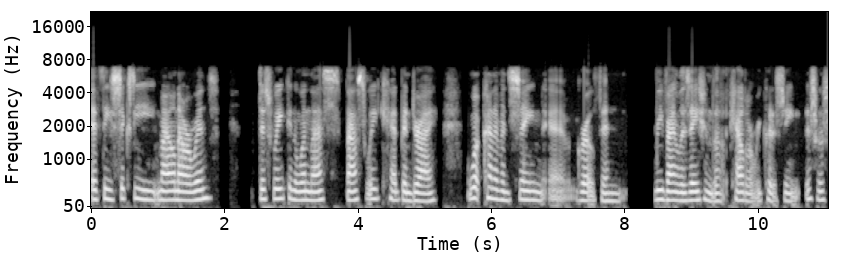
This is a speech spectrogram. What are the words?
if these 60 mile an hour winds this week and the one last last week had been dry, what kind of insane uh, growth and revitalization of the Caldor we could have seen. This was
